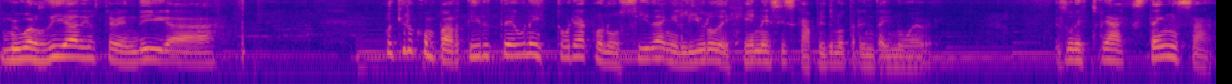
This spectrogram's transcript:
Muy buenos días, Dios te bendiga. Hoy quiero compartirte una historia conocida en el libro de Génesis capítulo 39. Es una historia extensa,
